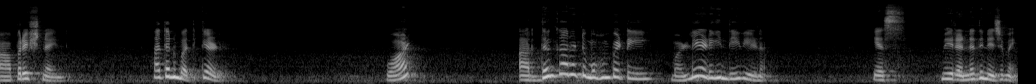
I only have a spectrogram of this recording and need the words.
ఆపరేషన్ అయింది. అతను బతికాడు. వాట్? అర్థం కానట్టు మొహం పెట్టి మళ్ళీ అడిగింది వీణ. ఎస్ మీరన్నది నిజమే.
